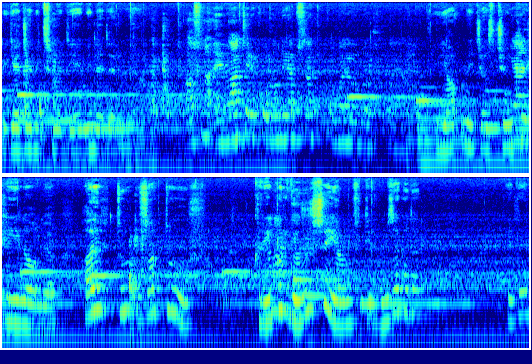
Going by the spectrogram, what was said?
bir gece bitmedi yemin ederim ya. Aslında envanteri konulu yapsak kolay olur. bayağı. Yapmayacağız çünkü Yani- hile oluyor. Hayır dur uzak dur. Creeper görürse yanımız dibimize kadar. Hadi.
